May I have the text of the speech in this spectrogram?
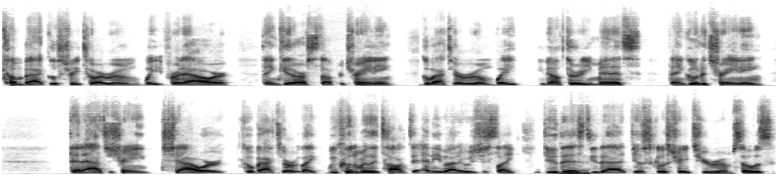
come back, go straight to our room, wait for an hour, then get our stuff for training, go back to our room, wait, you know, 30 minutes, then go to training. Then after training, shower, go back to our, like, we couldn't really talk to anybody. It was just like, do this, Yeah. do that, just go straight to your room. So it was,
